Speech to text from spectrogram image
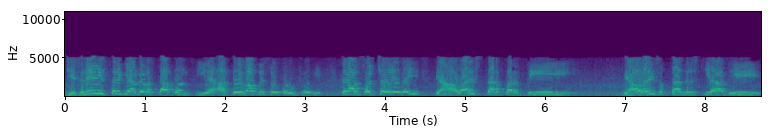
जिसने इस तरह की अव्यवस्था बनती है अतएव आप इसे ऊपर उठोगे। फिर आप सोचोगे, भाई, व्यावहारिक स्तर पर भी, व्यावहारिक सत्ता दृष्टिया भी,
